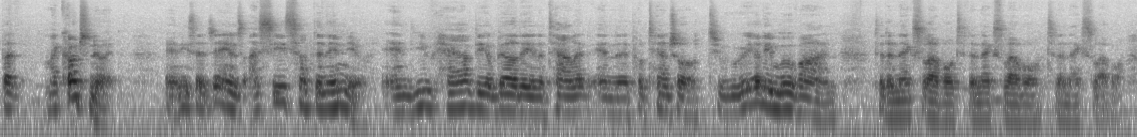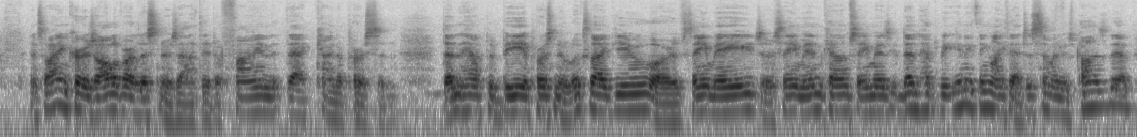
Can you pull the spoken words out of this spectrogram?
But my coach knew it. And he said, James, I see something in you, and you have the ability and the talent and the potential to really move on to the next level, to the next level, to the next level. And so I encourage all of our listeners out there to find that kind of person. Doesn't have to be a person who looks like you or same age or same income, same age. It doesn't have to be anything like that. Just somebody who's positive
